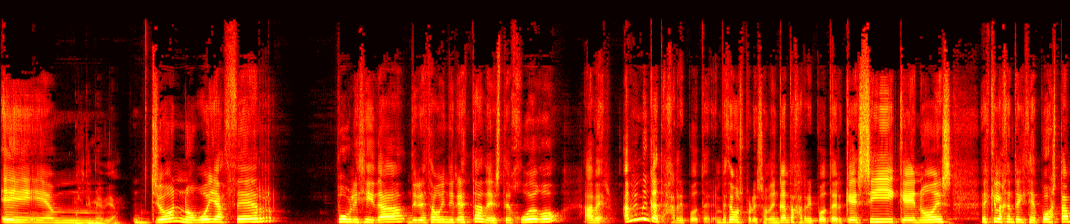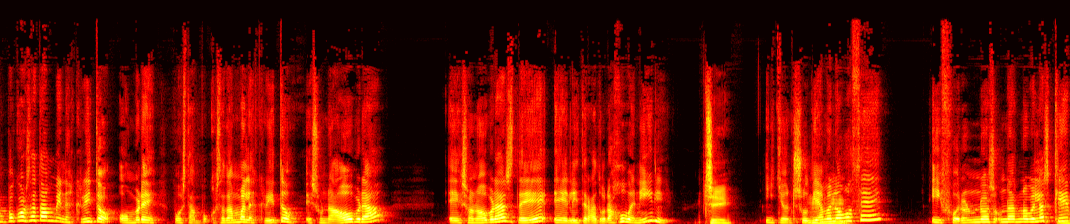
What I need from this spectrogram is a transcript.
eh, Multimedia. Yo no voy a hacer publicidad, directa o indirecta, de este juego. A ver, a mí me encanta Harry Potter. Empecemos por eso, me encanta Harry Potter. Que sí, que no es. Es que la gente dice, pues tampoco está tan bien escrito. Hombre, pues tampoco está tan mal escrito. Es una obra. eh, son obras de eh, literatura juvenil. Sí. Y yo en su día me lo gocé y fueron unos- unas novelas que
